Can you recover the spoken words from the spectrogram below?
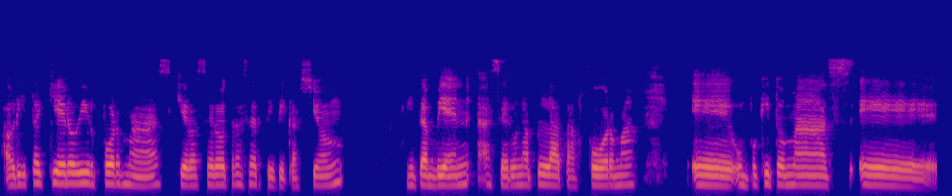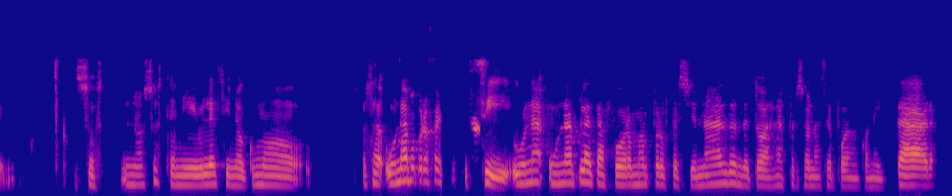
Ahorita quiero ir por más, quiero hacer otra certificación y también hacer una plataforma eh, un poquito más, eh, no sostenible, sino como, o sea, una Como Sí, una, una plataforma profesional donde todas las personas se puedan conectar,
